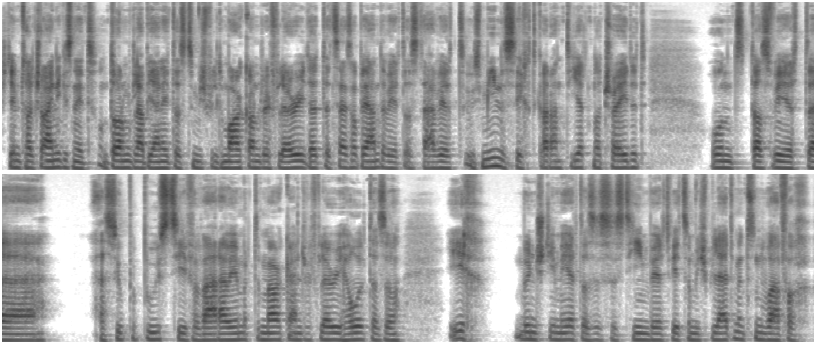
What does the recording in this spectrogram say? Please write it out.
stimmt halt schon einiges nicht. Und darum glaube ich auch nicht, dass zum Beispiel der Marc-André Fleury dort die Saison beenden wird. Also der wird aus meiner Sicht garantiert noch traded. Und das wird äh, ein super Boost sein, für wer auch immer der Marc-André Fleury holt. Also ich wünschte mir, dass es ein Team wird, wie zum Beispiel Edmonton, wo einfach,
